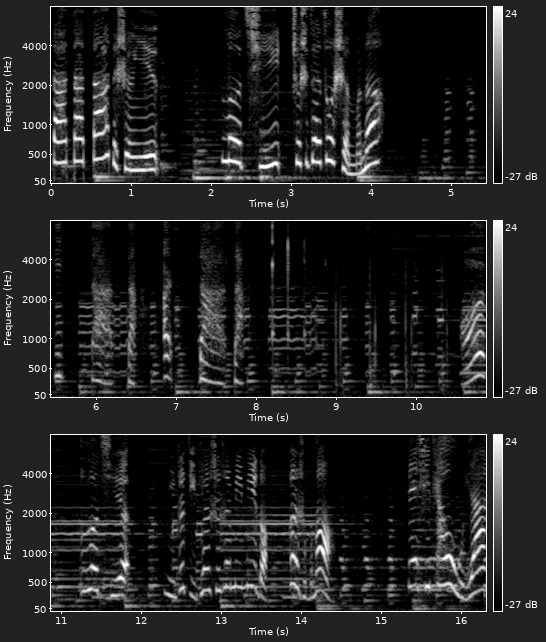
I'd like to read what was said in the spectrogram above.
哒哒哒的声音。乐奇这是在做什么呢？一哒哒，二哒哒。哎，乐奇，你这几天神神秘秘的干什么呢？练习跳舞呀！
